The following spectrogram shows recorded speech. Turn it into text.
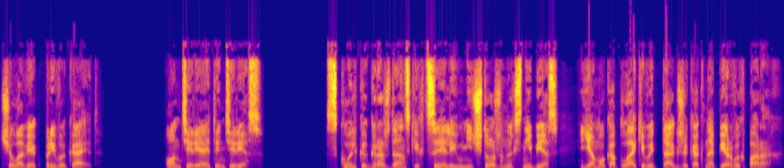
Человек привыкает. Он теряет интерес. Сколько гражданских целей, уничтоженных с небес, я мог оплакивать так же, как на первых порах?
